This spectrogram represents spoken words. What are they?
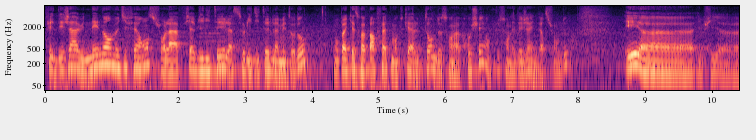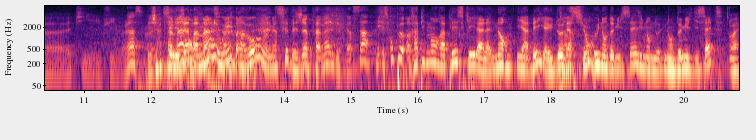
fait déjà une énorme différence sur la fiabilité, la solidité de la méthode. Non pas qu'elle soit parfaite, mais en tout cas, elle tente de s'en approcher. En plus, on est déjà à une version 2. Et, euh, et, puis, euh, et, puis, et puis voilà, c'est déjà pas C'est mal. déjà pas mal, oui, bravo, merci. C'est déjà pas mal de faire ça. Mais est-ce qu'on peut rapidement rappeler ce qu'est la, la norme IAB Il y a eu deux Bien versions, sûr. une en 2016, une en, une en 2017. Ouais.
